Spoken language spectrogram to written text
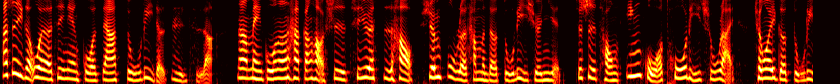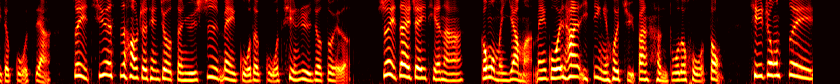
它是一个为了纪念国家独立的日子啊。那美国呢，它刚好是七月四号宣布了他们的独立宣言，就是从英国脱离出来，成为一个独立的国家。所以七月四号这天就等于是美国的国庆日就对了。所以在这一天呢，跟我们一样嘛，美国它一定也会举办很多的活动，其中最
